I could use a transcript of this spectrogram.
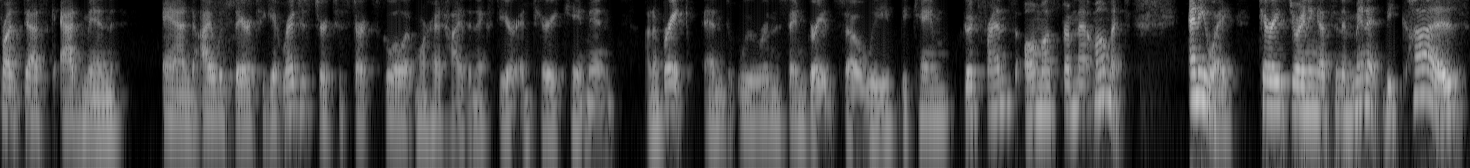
front desk admin, and I was there to get registered to start school at Moorhead High the next year. And Terry came in on a break, and we were in the same grade, so we became good friends almost from that moment. Anyway, Terry's joining us in a minute because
